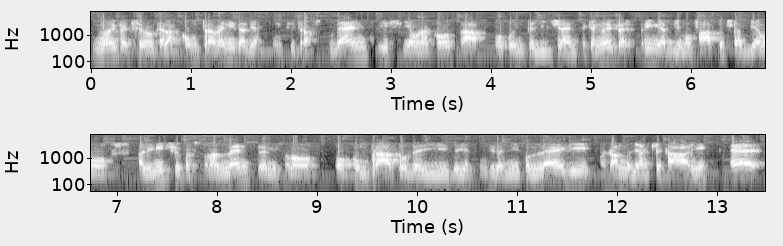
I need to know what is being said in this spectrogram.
noi pensiamo che la compravendita di appunti tra studenti sia una cosa poco intelligente, che noi per primi abbiamo fatto, cioè abbiamo all'inizio personalmente sono, ho comprato dei, degli appunti dai miei colleghi, pagandoli anche cari, e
